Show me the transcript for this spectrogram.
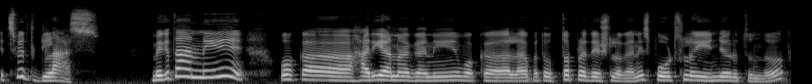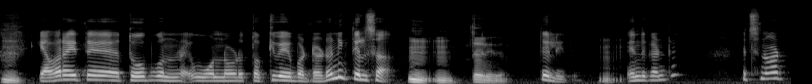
It's with glass మిగతా అన్ని ఒక హర్యానా కానీ ఒక లేకపోతే ఉత్తరప్రదేశ్లో కానీ స్పోర్ట్స్లో ఏం జరుగుతుందో ఉమ్. ఎవరైతే తోపు ఉన్న ఉన్నోడు తొక్కివేయబడ్డాడో నీకు తెలుసా. తెలీదు తెలీదు Hmm. ఎందుకంటే it's not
